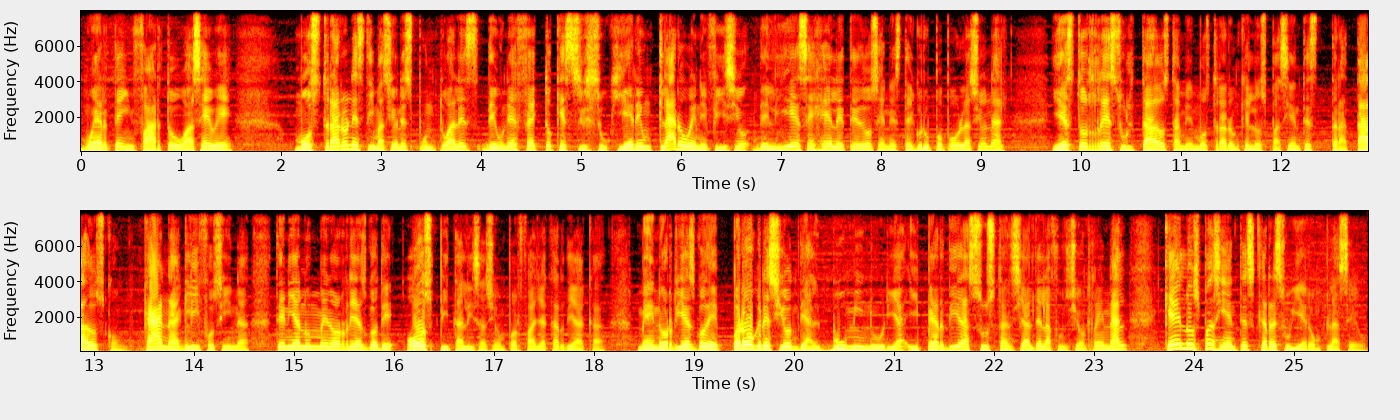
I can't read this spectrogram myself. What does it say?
muerte, infarto o ACV, mostraron estimaciones puntuales de un efecto que sugiere un claro beneficio del ISGLT2 en este grupo poblacional. Y estos resultados también mostraron que los pacientes tratados con canaglifosina tenían un menor riesgo de hospitalización por falla cardíaca, menor riesgo de progresión de albuminuria y pérdida sustancial de la función renal que los pacientes que recibieron placebo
